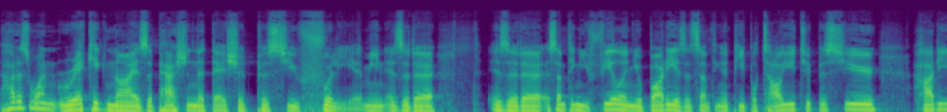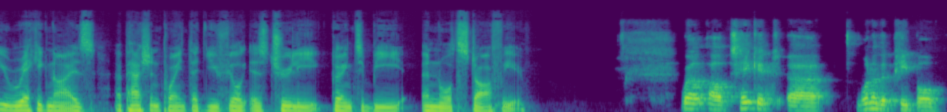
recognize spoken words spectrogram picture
how does one recognize a passion that they should pursue fully? I mean is it a is it a, something you feel in your body? Is it something that people tell you to pursue? How do you recognize a passion point that you feel is truly going to be a North Star for you? Well, I'll take it. Uh, one of the people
